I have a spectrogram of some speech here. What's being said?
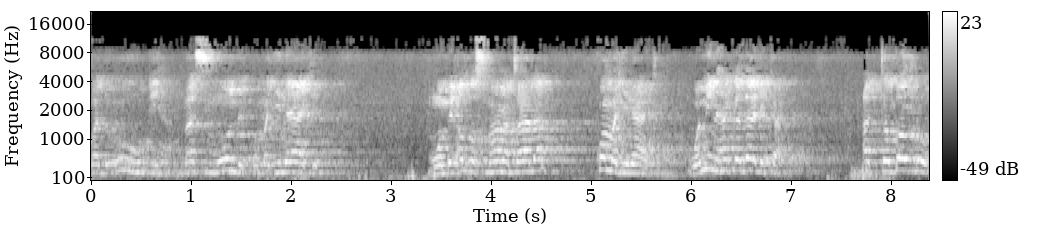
fad'uhu biha basi muombe kwa majina yake muombe Allah subhanahu wa ta'ala kwa majina yake wa min hakadhalika at-tadarru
